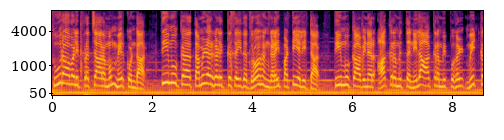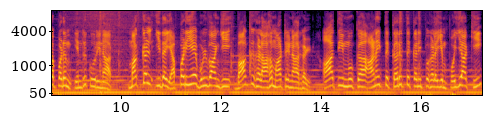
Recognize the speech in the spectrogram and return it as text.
சூறாவளி பிரச்சாரமும் மேற்கொண்டார். திமுக தமிழர்களுக்கு செய்த துரோகங்களை பட்டியலிட்டார். திமுகவினர் ஆக்கிரமித்த நில ஆக்கிரமிப்புகள் மீட்கப்படும் என்று கூறினார். மக்கள் இதை அப்படியே உள்வாங்கி வாக்குகளாக மாற்றினார்கள். அதிமுக அனைத்து கருத்து கணிப்புகளையும் பொய்யாக்கி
